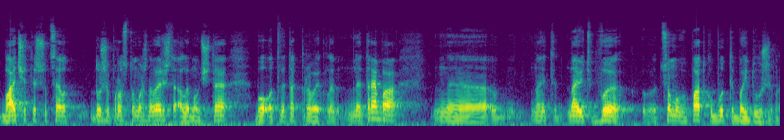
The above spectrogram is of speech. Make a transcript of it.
бачите, що це от дуже просто можна вирішити, але мовчите, бо от ви так привикли. Не треба е, знаєте, навіть в цьому випадку бути байдужими.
